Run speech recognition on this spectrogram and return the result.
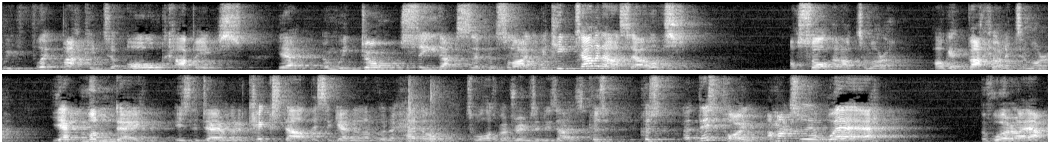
we flip back into old habits Yeah? And we don't see that slip and slide. And we keep telling ourselves, I'll sort that out tomorrow. I'll get back on it tomorrow. Yet Monday is the day I'm going to kickstart this again and I'm going to head up towards my dreams and desires. Because at this point, I'm actually aware of where I am.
